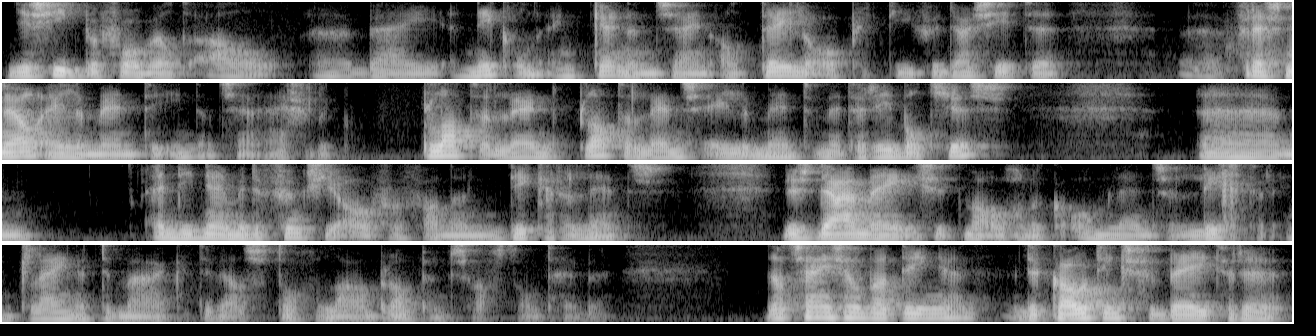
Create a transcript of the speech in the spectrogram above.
je ziet bijvoorbeeld al uh, bij Nikon en Canon zijn al teleobjectieven. Daar zitten uh, Fresnel elementen in. Dat zijn eigenlijk platte, lens, platte lenselementen met ribbeltjes. Um, en die nemen de functie over van een dikkere lens. Dus daarmee is het mogelijk om lenzen lichter en kleiner te maken, terwijl ze toch een lange brandpuntsafstand hebben. Dat zijn zo wat dingen. De coatings verbeteren.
